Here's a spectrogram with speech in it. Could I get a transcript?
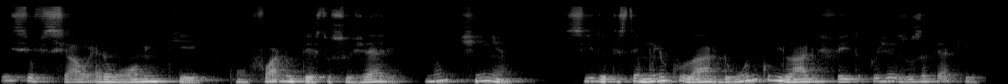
Esse oficial era um homem que, conforme o texto sugere, não tinha sido testemunho ocular do único milagre feito por Jesus até aqui,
